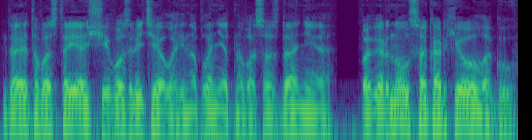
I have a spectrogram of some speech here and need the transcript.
до этого стоящий возле тела инопланетного создания, повернулся к археологу.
